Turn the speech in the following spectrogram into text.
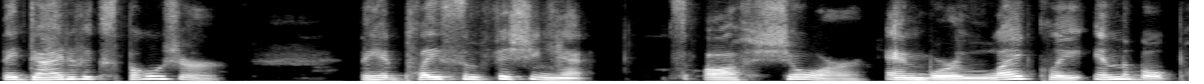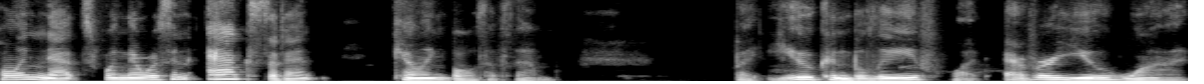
they died of exposure. They had placed some fishing nets offshore and were likely in the boat pulling nets when there was an accident, killing both of them. But you can believe whatever you want.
